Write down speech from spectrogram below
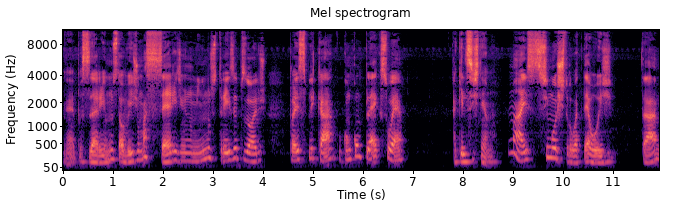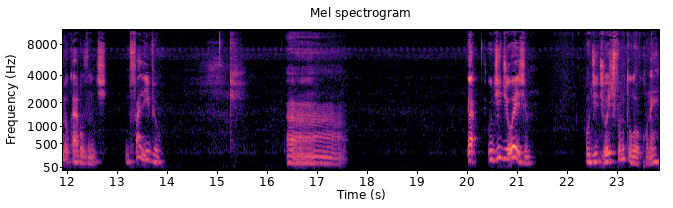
Né? Precisaríamos talvez de uma série de no mínimo três episódios para explicar o quão complexo é aquele sistema. Mas se mostrou até hoje, tá, meu caro ouvinte, infalível. Ah, é, o dia de hoje, o dia de hoje foi muito louco, né?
